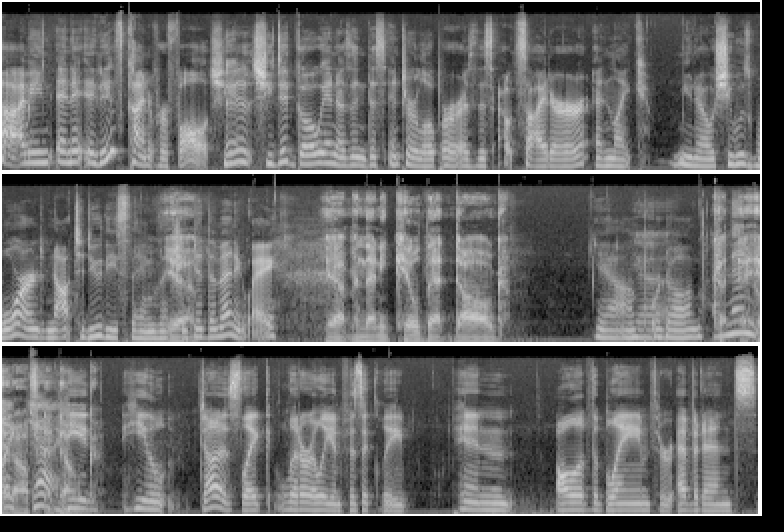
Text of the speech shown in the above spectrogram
I mean, and it, it is kind of her fault. She is, she did go in as in this interloper, as this outsider, and like you know, she was warned not to do these things, and Yeah. she did them anyway. Yeah, and then he killed that dog. Yeah, poor dog. Cut and then head like off the yeah, he he does like literally and physically pin all of the blame through evidence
